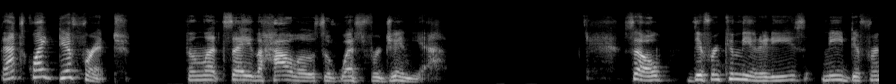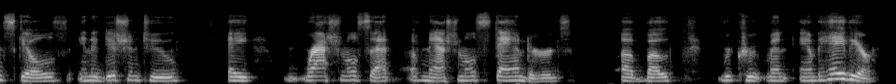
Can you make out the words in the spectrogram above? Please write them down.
That's quite different than, let's say, the hollows of West Virginia. So, different communities need different skills in addition to a rational set of national standards of both recruitment, and behavior.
